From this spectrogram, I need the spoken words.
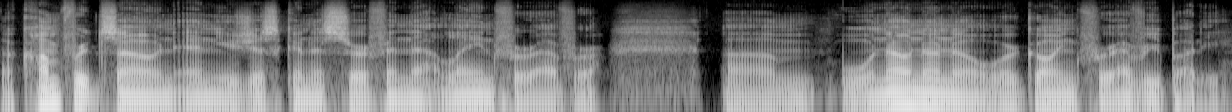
a comfort zone and you're just going to surf in that lane forever. Um, well, no, no, no. We're going for everybody.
